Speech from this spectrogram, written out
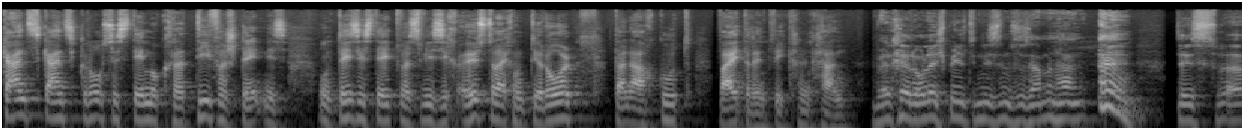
ganz, ganz großes Demokratieverständnis. Und das ist etwas, wie sich Österreich und Tirol dann auch gut weiterentwickeln kann. Welche Rolle spielt in diesem Zusammenhang das, äh,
